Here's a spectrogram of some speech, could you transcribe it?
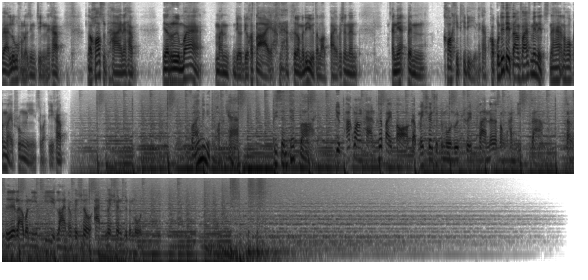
value ของเราจริง ๆ นะครับ แล้วข้อสุดท้ายนะครับ อย่าลืมว่ามันเดี๋ยวเดี๋ยวก็ตายนะคือเราไม่ได้อยู่ตลอดไป เพราะฉะนั้นอันเนี้ยเป็นข้อคิดที่ดีนะครับ ขอบคุณที่ติดตาม 5 minutes นะฮะเราพบกันใหม่พรุ่งนี้ สวัสดีครับ 5 Minute Podcast Presented by หยุดพักวางแผนเพื่อไปต่อกับ Mission to the Moon Retreat Planner 2023 สั่งซื้อได้แล้ววันนี้ที่ Line Official at Mission to the Moon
